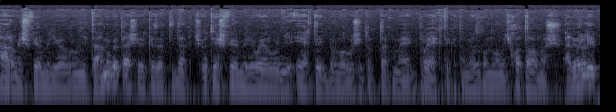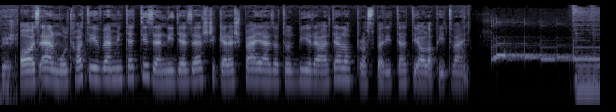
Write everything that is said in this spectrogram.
3,5 millió eurónyi támogatás érkezett ide, és 5,5 millió eurónyi értékben valósítottak meg projekteket, ami azt gondolom, hogy hatalmas előrelépés. Az elmúlt hat évben mintegy 14 ezer sikeres pályázatot bírált el a Prosperitáti Alapítvány. baj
